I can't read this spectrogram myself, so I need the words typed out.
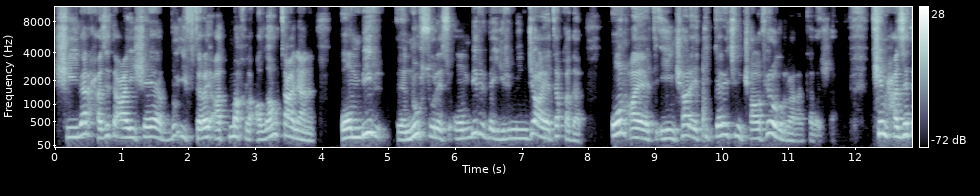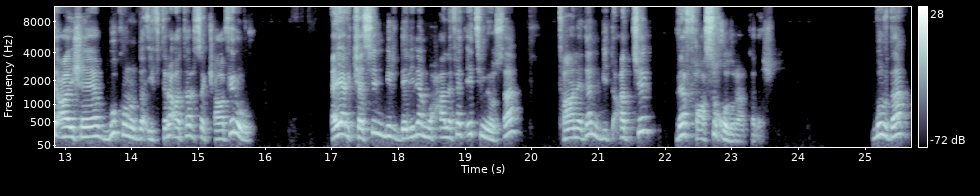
Şiiler Hazreti Ayşe'ye bu iftirayı atmakla Allahu Teala'nın 11 e, Nur suresi 11 ve 20. ayete kadar 10 ayeti inkar ettikleri için kafir olurlar arkadaşlar. Kim Hazreti Ayşe'ye bu konuda iftira atarsa kafir olur. Eğer kesin bir delile muhalefet etmiyorsa taneden bid'atçı ve fasık olur arkadaşlar. Burada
